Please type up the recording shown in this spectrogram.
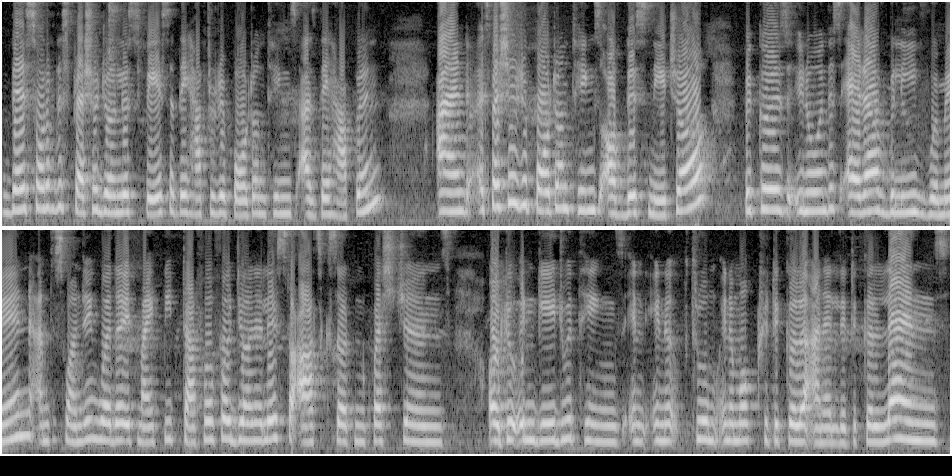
there's sort of this pressure journalists face that they have to report on things as they happen, and especially report on things of this nature? Because you know, in this era of believe women, I'm just wondering whether it might be tougher for journalists to ask certain questions or to engage with things in in a, through in a more critical or analytical lens.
